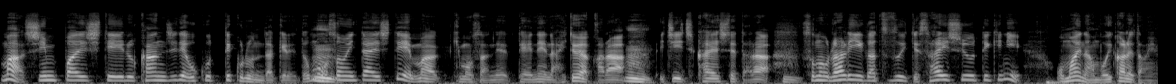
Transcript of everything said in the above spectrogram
まあ心配している感じで送ってくるんだけれども、うん。それに対してまあ木本さんね丁寧な人やから、うん。いちいち返してたら、そのラリーが続いて最終的に「お前なんぼ行かれたんや」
